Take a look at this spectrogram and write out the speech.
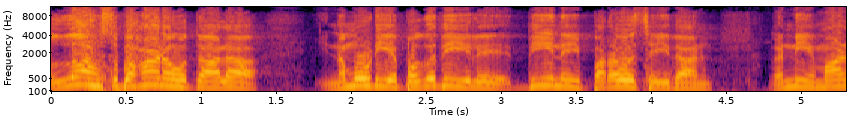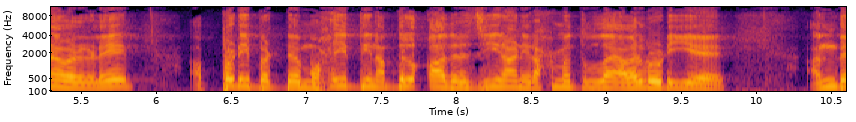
அல்லாஹ் சுபஹானஹு நம்முடைய பகுதியிலே தீனை பரவ செய்தான். கண்ணியமானவர்களே அப்படிப்பட்ட முஹைத்தீன் அப்துல் காதர் ஜீனானி ரஹமத்துல்லா அவர்களுடைய அந்த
